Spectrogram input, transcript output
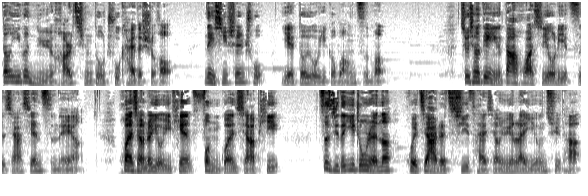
当一个女孩情窦初开的时候，内心深处也都有一个王子梦，就像电影《大话西游》里紫霞仙子那样，幻想着有一天凤冠霞帔，自己的意中人呢会驾着七彩祥云来迎娶她，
